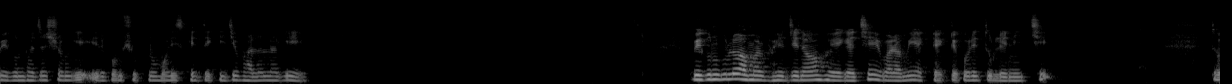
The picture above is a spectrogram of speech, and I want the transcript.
বেগুন ভাজার সঙ্গে এরকম শুকনো মরিচ খেতে কি যে ভালো লাগে? বেগুনগুলো আমার ভেজে নেওয়া হয়ে গেছে, এবার আমি একটা একটা করে তুলে নিচ্ছি। তো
